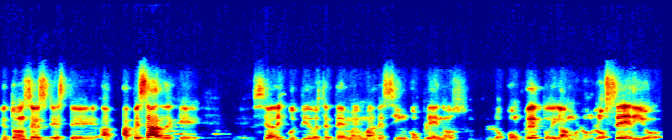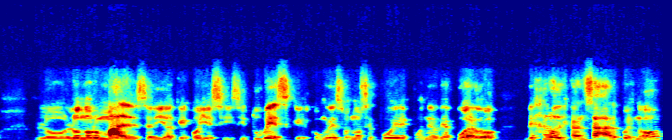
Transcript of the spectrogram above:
Entonces, este, a, pesar de que se ha discutido este tema en más de cinco plenos, lo concreto, digamos, lo, serio, lo, normal sería que, oye, si, si tú ves que el Congreso no se puede poner de acuerdo, déjalo descansar, pues, ¿no?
